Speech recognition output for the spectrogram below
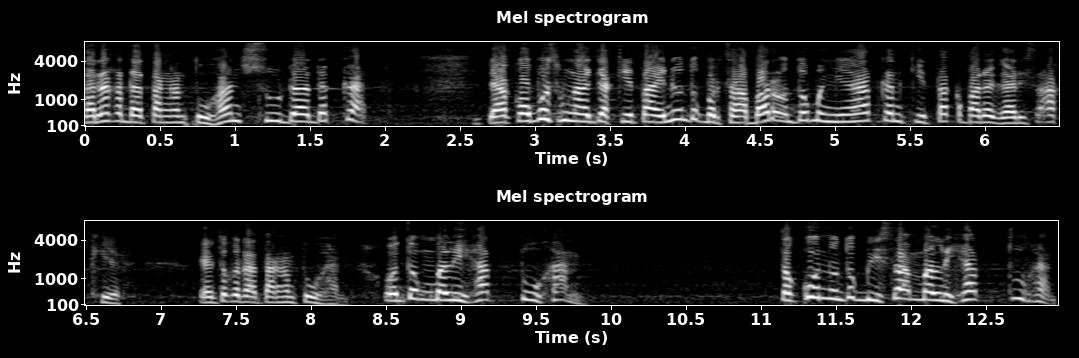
karena kedatangan Tuhan sudah dekat. Yakobus mengajak kita ini untuk bersabar untuk mengingatkan kita kepada garis akhir, yaitu kedatangan Tuhan, untuk melihat Tuhan. Tekun untuk bisa melihat Tuhan.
